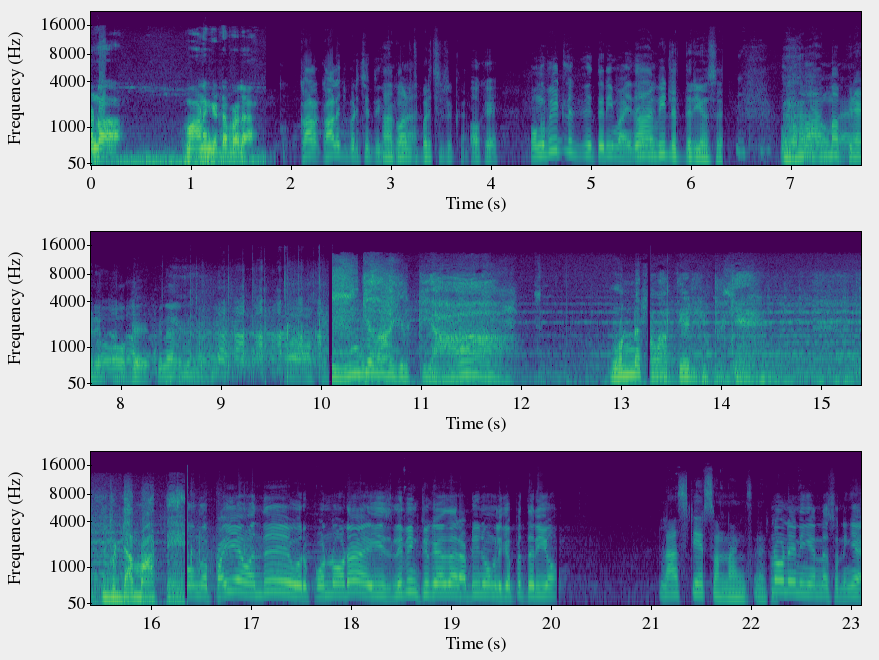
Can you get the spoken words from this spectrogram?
ஏண்டா மானம் கெட்ட பல? காலேஜ் படிச்சிட்டு நான் இருக்கீங்க காலேஜ் படிச்சிட்டு இருக்கேன் ஓகே உங்க வீட்டுக்கு தெரியுமா இது? வீட்டில் தெரியும் சார் உங்க அம்மா அம்மா பின்னாடி. ஓகே பின்னால ஓகே இங்கதான் இருக்கியா? உன்னை தேடிக்கிட்டு இருக்கேன். விட மாட்டேன். உங்க பையன் வந்து ஒரு பொண்ணோட இஸ் லிவிங் டுகெதர் அப்படின்னு உங்களுக்கு எப்ப தெரியும்? லாஸ்ட் இயர் சொன்னாங்க சார் உடனே நீங்க என்ன சொன்னீங்க?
